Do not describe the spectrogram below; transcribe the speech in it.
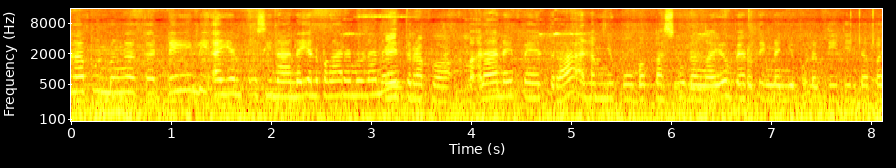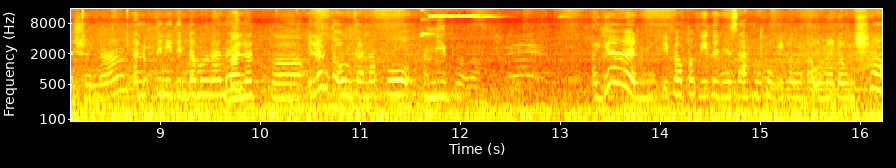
hapon mga ka-daily. Ayan po si nanay. Ano pangalan mo nanay? Petra po. Ma- Nanay Petra, alam niyo po ba Pasko na ngayon pero tingnan niyo po nagtitinda pa siya ng ano tinitinda mo nanay? Balot po. Ilang taon ka na po? Kami po. Ayan, ipapakita niya sa akin kung ilang taon na daw siya.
